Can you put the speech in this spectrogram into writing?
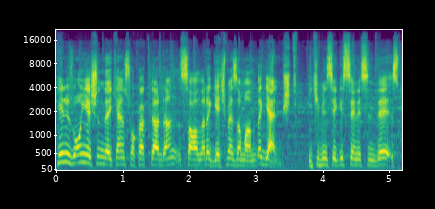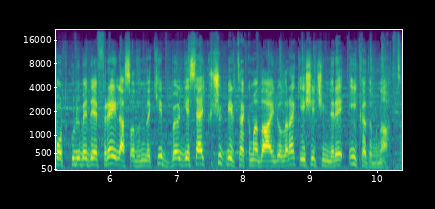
Henüz 10 yaşındayken sokaklardan sahalara geçme zamanı da gelmişti. 2008 senesinde Sport Kulübe de Freilas adındaki bölgesel küçük bir takıma dahil olarak Yeşilçimlere ilk adımını attı.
